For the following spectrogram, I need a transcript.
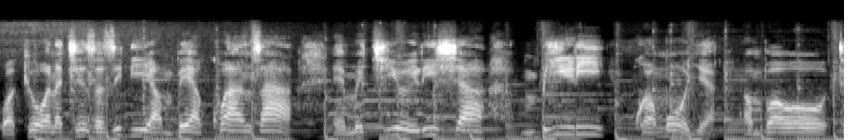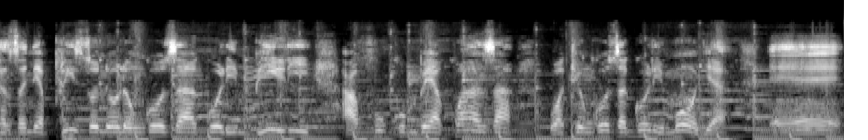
wakiwa wanacheza dhidi ya Mbeya Kwanza. E, mechi hiyo ilisha mbili kwa moja ambao Tanzania Prison waliongoza goli mbili afu huku Mbeya Kwanza wakiongoza goli moja. E,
